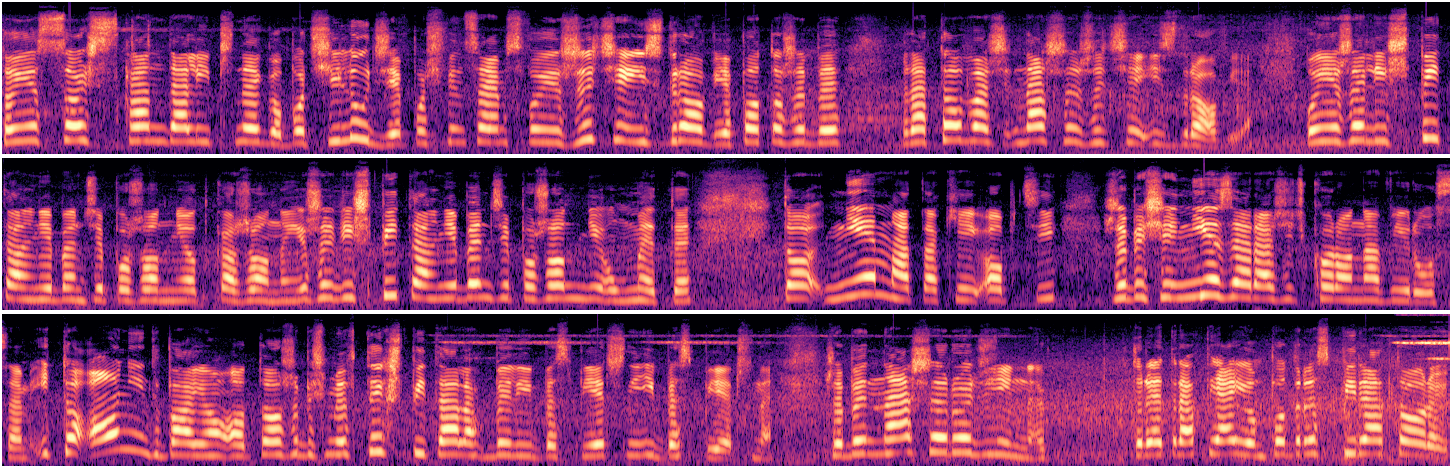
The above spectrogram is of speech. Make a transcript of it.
to jest coś skandalicznego, bo ci ludzie poświęcają swoje życie i zdrowie po to, żeby ratować nasze życie i zdrowie. Bo jeżeli szpital nie będzie porządnie odkażony, jeżeli szpital nie będzie porządnie umyty, to nie ma takiej opcji, żeby się nie zarazić koronawirusem. I to oni dbają o to, żebyśmy w tych szpitalach byli bezpieczni i bezpieczne, żeby nasze rodziny, które trafiają pod respiratory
